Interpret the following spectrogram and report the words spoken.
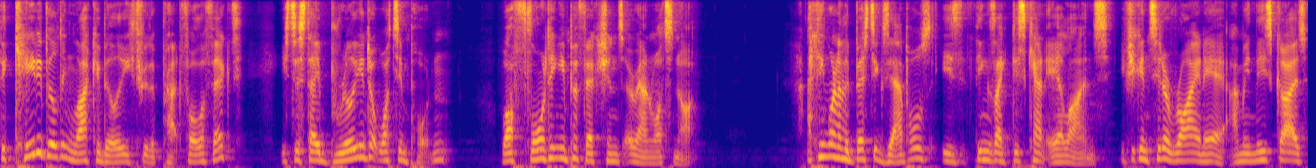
The key to building likability through the pratfall effect is to stay brilliant at what's important while flaunting imperfections around what's not. I think one of the best examples is things like discount airlines. If you consider Ryanair, I mean, these guys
